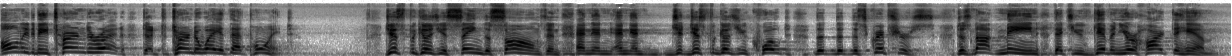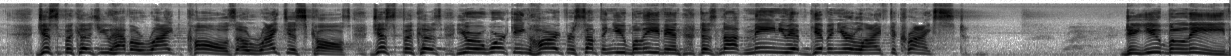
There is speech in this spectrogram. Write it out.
only to be turned, away, to, to, turned away at that point. Just because you sing the songs and, and, and, and, and just because you quote the, the, the scriptures does not mean that you've given your heart to Him. Just because you have a right cause, a righteous cause, just because you're working hard for something you believe in, does not mean you have given your life to Christ. Do you believe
